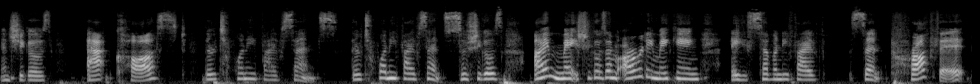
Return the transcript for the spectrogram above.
and she goes, at cost, they're 25 cents. They're 25 cents. So she goes, I'm, ma-, she goes, I'm already making a 75 cent profit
